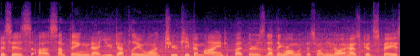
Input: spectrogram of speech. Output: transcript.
this is uh, something that you definitely want to keep in mind but there's nothing wrong with this one. You know it has good space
